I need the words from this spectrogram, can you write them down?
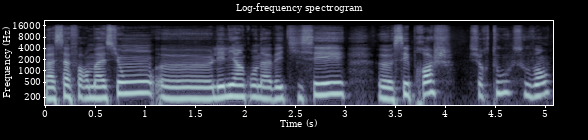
bah, sa formation, les liens qu'on avait tissés, ses proches surtout, souvent.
